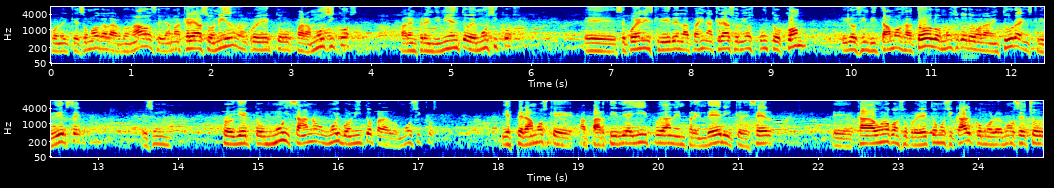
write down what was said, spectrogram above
con el que somos galardonados se llama Crea Sonido, un proyecto para músicos, para emprendimiento de músicos. Eh, se pueden inscribir en la página creasonidos.com y los invitamos a todos los músicos de Buenaventura a inscribirse. Es un proyecto muy sano, muy bonito para los músicos y esperamos que a partir de allí puedan emprender y crecer eh, cada uno con su proyecto musical, como lo hemos hecho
